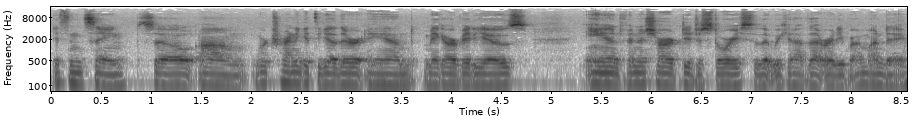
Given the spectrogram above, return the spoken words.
it's insane. So um, we're trying to get together and make our videos and finish our Digistory so that we can have that ready by Monday.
